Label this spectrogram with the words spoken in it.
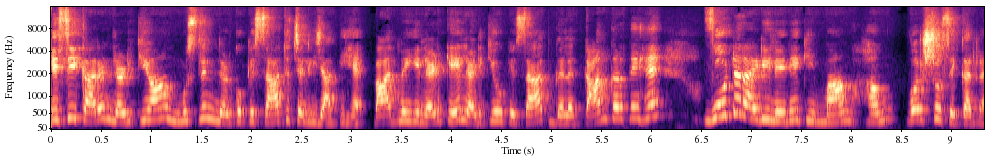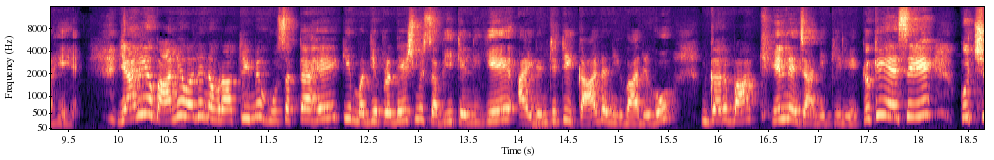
इसी कारण लड़कियाँ मुस्लिम लड़कों के साथ चली जाती हैं। बाद में ये लड़के लड़कियों के साथ गलत काम करते हैं वोटर आईडी लेने की मांग हम वर्षों से कर रहे हैं। यानी अब आने वाले नवरात्रि में हो सकता है कि मध्य प्रदेश में सभी के लिए आइडेंटिटी कार्ड अनिवार्य हो गरबा खेलने जाने के लिए। क्योंकि ऐसे कुछ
